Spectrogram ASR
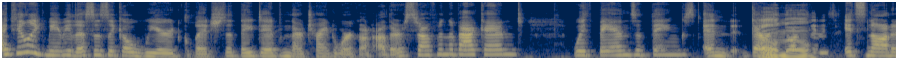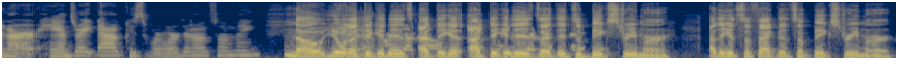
I feel like maybe this is like a weird glitch that they did when they're trying to work on other stuff in the back end with bands and things, and there's know. it's not in our hands right now because we're working on something. No, you know yeah. what I think it is. I, I think it. I think it is that it's a big streamer. I think it's the fact that it's a big streamer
